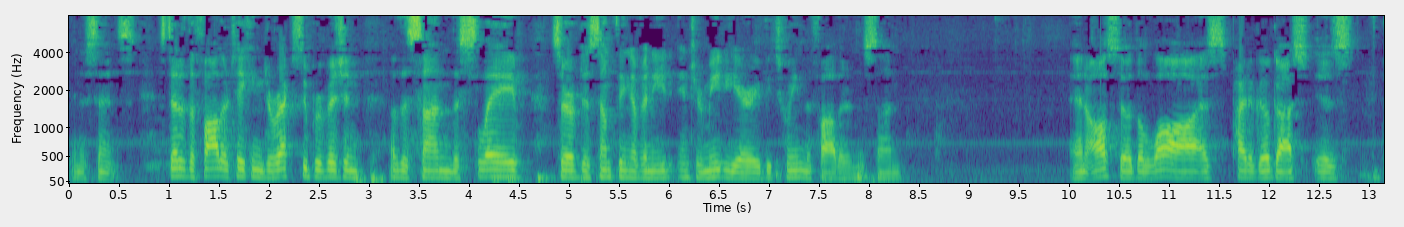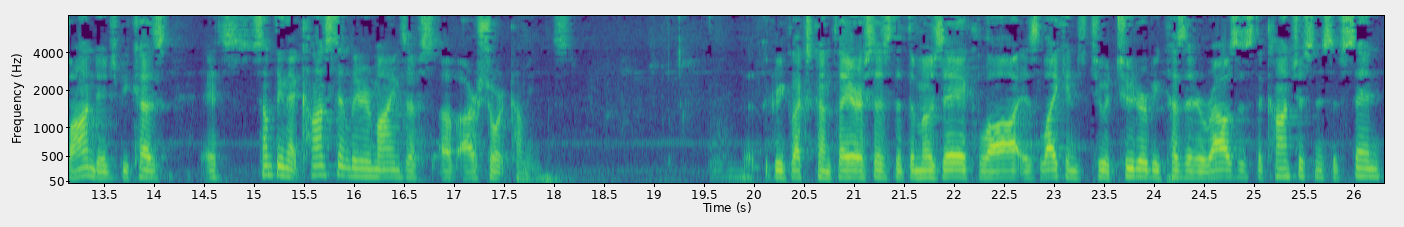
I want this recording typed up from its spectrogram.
in a sense. Instead of the father taking direct supervision of the son, the slave served as something of an intermediary between the father and the son. And also the law, as pedagogos, is bondage because it's something that constantly reminds us of our shortcomings. The Greek lexicon Thayer says that the Mosaic law is likened to a tutor because it arouses the consciousness of sin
